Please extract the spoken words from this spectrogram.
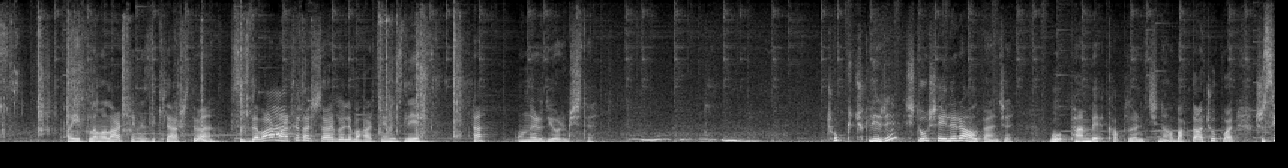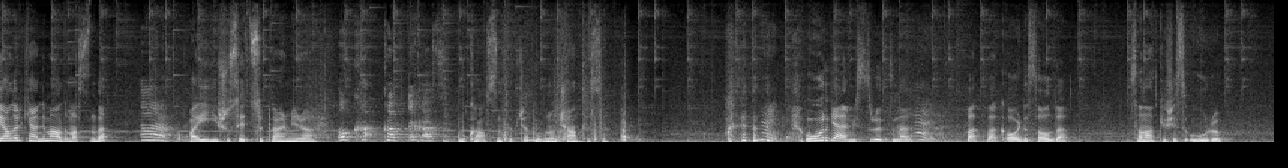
Ayıklamalar, temizlikler değil mi? Sizde var mı arkadaşlar böyle bahar temizliği? Heh, onları diyorum işte. Çok küçükleri işte o şeyleri al bence. Bu pembe kapların içine al. Bak daha çok var. Şu siyahları kendime aldım aslında. Aa, Ay şu set süper Mira. o ka- kapta kalsın. Bu kalsın tabii canım. Bu bunun çantası. Nerede? Uğur gelmiş suratına. Nerede? Bak bak orada solda. Sanat köşesi Uğur'u.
